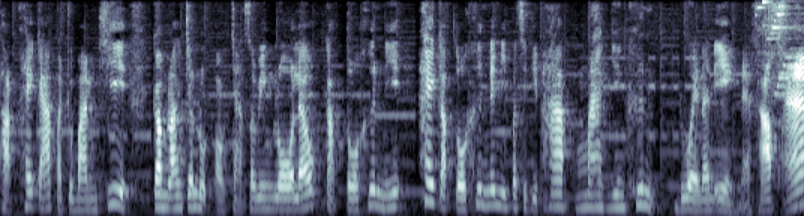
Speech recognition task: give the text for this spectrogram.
ผลักให้กราฟปัจจุบันที่กำลังจะหลุดออกจากสวิงโลแล้วกลับตัวขึ้นนี้ ให้กลับตัวขึ้นได้มีประสิทธิภาพมากยิ่งขึ้นด้วยนั่นเองนะครับอ่า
